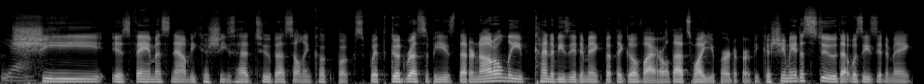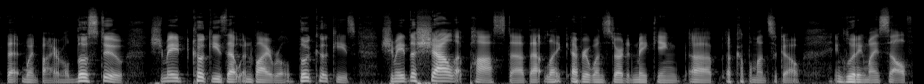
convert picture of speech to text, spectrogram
yeah. She is famous now because she's had two best-selling cookbooks with good recipes that are not only kind of easy to make, but they go viral. That's why you've heard of her because she made a stew that was easy to make that went viral. The stew. She made cookies that went viral. The cookies. She made the shallot pasta that like everyone started making uh, a couple months ago, including myself.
